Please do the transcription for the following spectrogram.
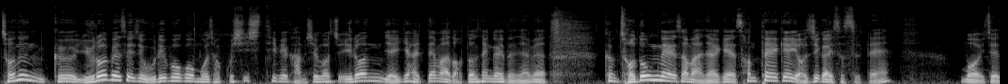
저는 그 유럽에서 이제 우리 보고 뭐 자꾸 CCTV 감시 거죠 이런 얘기할 때마다 어떤 생각이 드냐면 그럼 저 동네에서 만약에 선택의 여지가 있었을 때 뭐 이제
